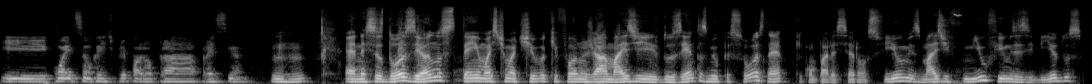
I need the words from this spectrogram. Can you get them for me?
e com a edição que a gente preparou para esse ano. Uhum. É, nesses 12 anos tem uma estimativa que foram já mais de 200 mil pessoas, né, que compareceram aos filmes, mais de mil filmes exibidos,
